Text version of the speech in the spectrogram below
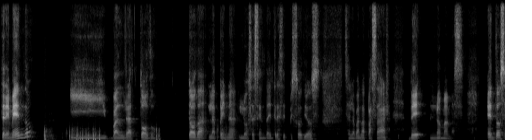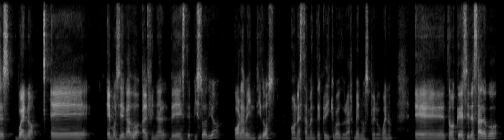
tremendo y valdrá todo, toda la pena. Los 63 episodios se la van a pasar de no mames. Entonces, bueno, eh, hemos llegado al final de este episodio, hora 22. Honestamente creí que iba a durar menos, pero bueno, eh, tengo que decirles algo.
